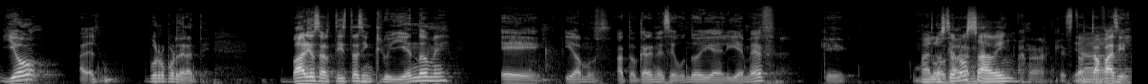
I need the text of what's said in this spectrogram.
yo, burro por delante. Varios artistas, incluyéndome, eh, íbamos a tocar en el segundo día del IMF, que... como Para todos los que no saben, ajá, que está, está fácil,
